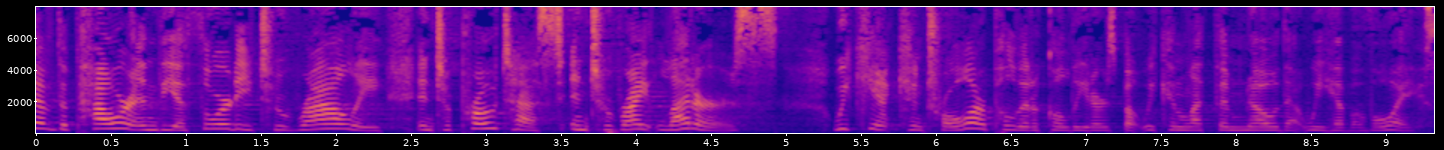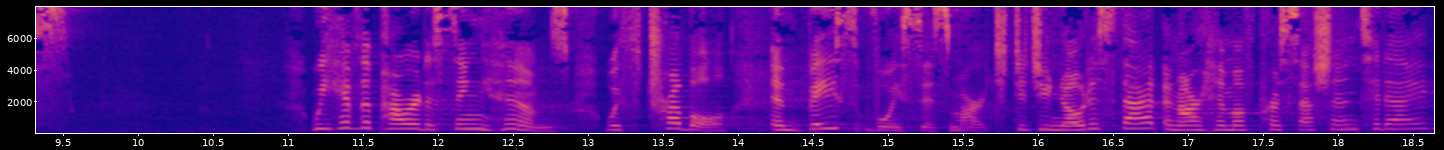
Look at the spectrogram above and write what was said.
have the power and the authority to rally and to protest and to write letters. We can't control our political leaders, but we can let them know that we have a voice. We have the power to sing hymns with treble and bass voices marked. Did you notice that in our hymn of procession today?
